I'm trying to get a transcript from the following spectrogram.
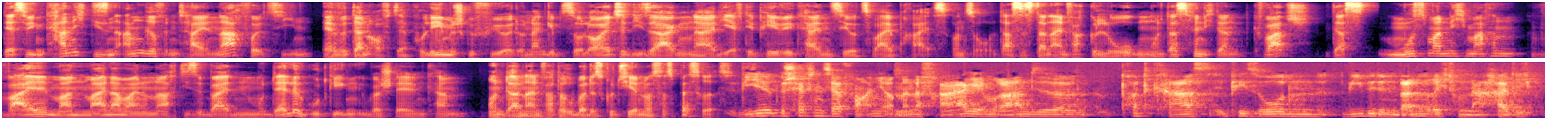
deswegen kann ich diesen Angriff in Teilen nachvollziehen. Er wird dann oft sehr polemisch geführt und dann gibt es so Leute, die sagen, naja, die FDP will keinen CO2-Preis und so. Das ist dann einfach gelogen und das finde ich dann Quatsch. Das muss man nicht machen, weil man meiner Meinung nach diese beiden Modelle gut gegenüberstellen kann und dann einfach darüber diskutieren, was das Bessere ist. Wir beschäftigen uns ja vor allem auch mit einer Frage im Rahmen dieser Podcast-Episoden, wie wir den Wandel Richtung Nachhaltigkeit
